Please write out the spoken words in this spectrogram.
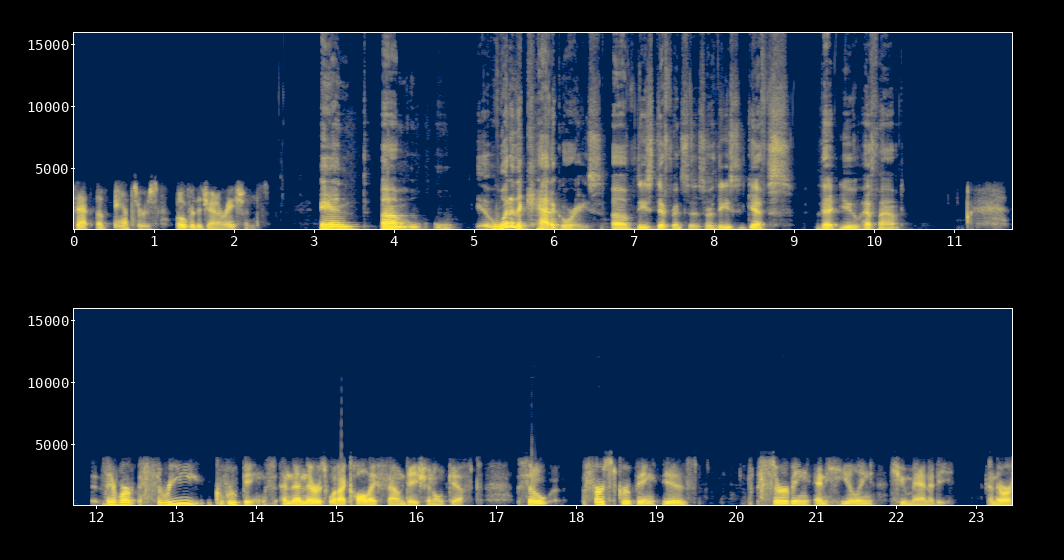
set of answers over the generations. And um, what are the categories of these differences or these gifts that you have found? There were three groupings, and then there is what I call a foundational gift. So, first grouping is serving and healing humanity, and there are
